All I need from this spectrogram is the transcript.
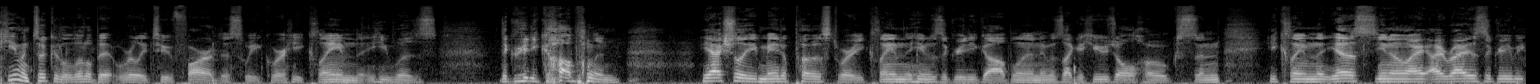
he even took it a little bit really too far this week, where he claimed that he was the greedy goblin. He actually made a post where he claimed that he was the greedy goblin. It was like a huge old hoax, and he claimed that yes, you know, I, I write as the greedy,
